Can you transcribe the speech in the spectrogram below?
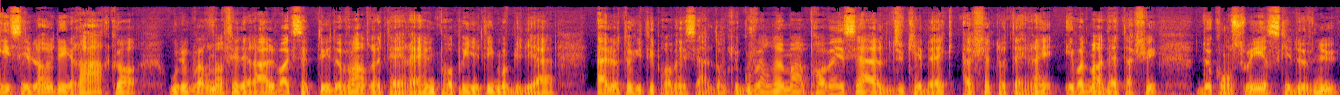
Et c'est l'un des rares cas où le gouvernement fédéral va accepter de vendre un terrain, une propriété immobilière, à l'autorité provinciale. Donc, le gouvernement provincial du Québec achète le terrain et va demander à Taché de construire ce qui est devenu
